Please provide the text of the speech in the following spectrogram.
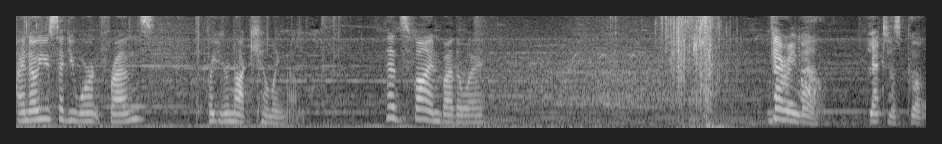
I know you said you weren't friends, but you're not killing them. Head's fine, by the way. Very well. Let us go.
